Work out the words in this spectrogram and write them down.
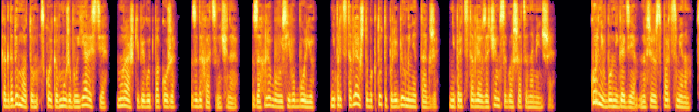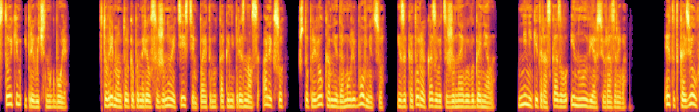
Когда думаю о том, сколько в муже было ярости, мурашки бегут по коже, задыхаться начинаю. Захлебываюсь его болью. Не представляю, чтобы кто-то полюбил меня так же. Не представляю, зачем соглашаться на меньшее. Корнев был негодяем, но все же спортсменом, стойким и привычным к боли. В то время он только помирился с женой и тестем, поэтому так и не признался Алексу, что привел ко мне домой любовницу, из-за которой, оказывается, жена его выгоняла. Мне Никита рассказывал иную версию разрыва. Этот козел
